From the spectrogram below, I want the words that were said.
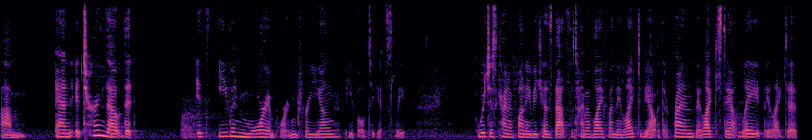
Um, and it turns out that it's even more important for young people to get sleep, which is kind of funny because that's the time of life when they like to be out with their friends, they like to stay out late, they like to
